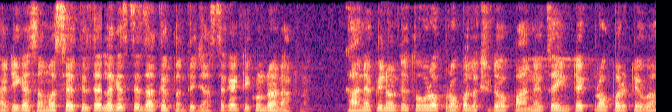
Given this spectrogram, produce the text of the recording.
हा ठीक आहे समस्या येतील तर लगेच ते जातील पण ते जास्त काही टिकून राहणार नाही. खाण्यापिण्यावरती थोडं प्रॉपर लक्ष ठेवा. पाण्याचं इंटेक प्रॉपर ठेवा.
